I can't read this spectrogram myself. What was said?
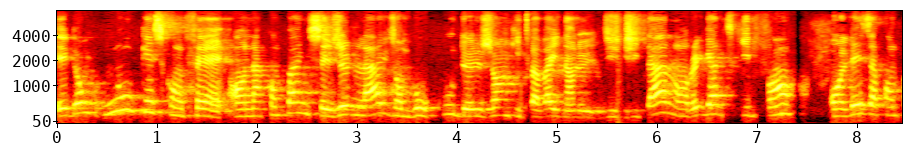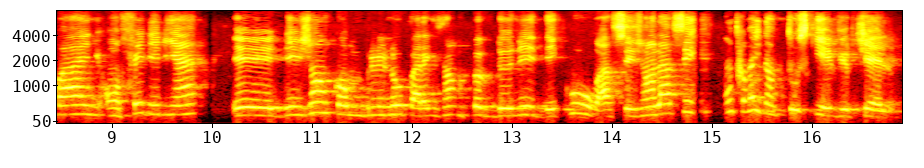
et donc, nous, qu'est-ce qu'on fait? On accompagne ces jeunes-là. Ils ont beaucoup de gens qui travaillent dans le digital. On regarde ce qu'ils font, on les accompagne, on fait des liens. Et des gens comme Bruno, par exemple, peuvent donner des cours à ces gens-là. On travaille dans tout ce qui est virtuel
